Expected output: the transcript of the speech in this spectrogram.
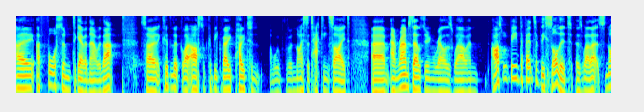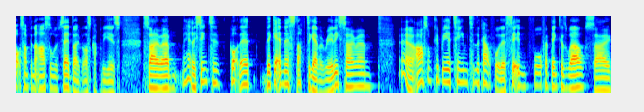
a, a foursome together now with that. So it could look like Arsenal could be very potent with a nice attacking side. Um, and Ramsdale's doing well as well. And Arsenal being defensively solid as well. That's not something that Arsenal have said over the last couple of years. So um, yeah, they seem to got their they're getting their stuff together really. So um, yeah, Arsenal could be a team to look out for. They're sitting fourth, I think, as well. So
